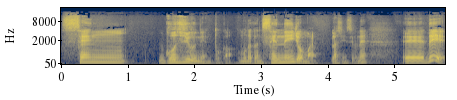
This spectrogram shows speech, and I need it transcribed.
1050年とか、もうだから1000年以上前らしいんですよね。えー、で、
